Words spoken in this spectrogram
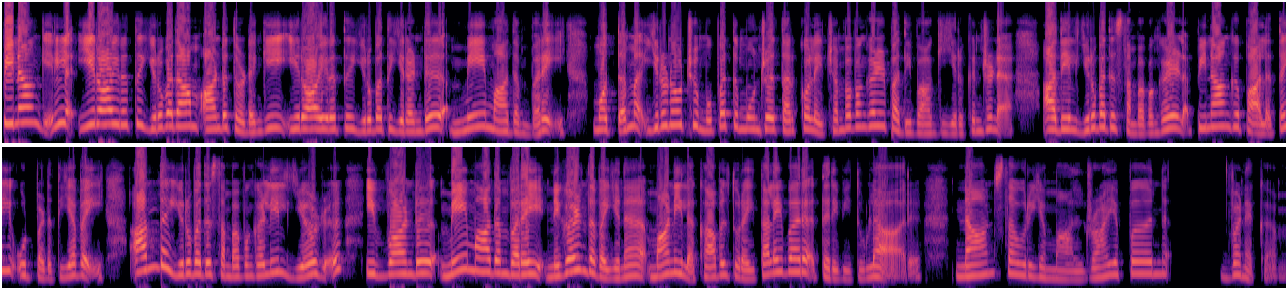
பினாங்கில் ஈராயிரத்து இருபதாம் ஆண்டு தொடங்கி ஈராயிரத்து இருபத்தி இரண்டு மே மாதம் வரை மொத்தம் இருநூற்று முப்பத்து மூன்று தற்கொலை சம்பவங்கள் பதிவாகியிருக்கின்றன. அதில் இருபது சம்பவங்கள் பினாங்கு பாலத்தை உட்படுத்தியவை. அந்த இருபது சம்பவங்களில் ஏழு இவ்வாண்டு மே மாதம் வரை நிகழ்ந்தவை என மாநில காவல்துறை தலைவர் தெரிவித்துள்ளார். நான் சௌரியம்மாள் ராயப்பன். வணக்கம்.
